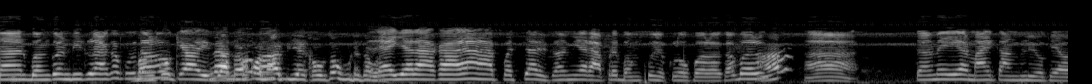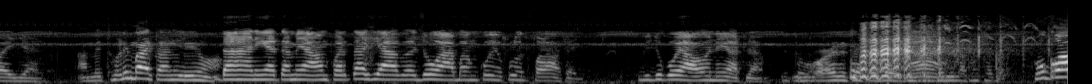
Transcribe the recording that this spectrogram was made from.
તાર બંકાન બીક લાગે કોઈ બંકો ક્યાં આવી આ બંકો ના બીએ કહું તો ઉઠે તમે યાર આખા આયા પચાસ વીઘામાં યાર આપણે બંકો એકલો પડે ખબર? હા? તમે યાર માય કાંગલીઓ કહેવાય યાર. અમે થોડી માય કાંગલીઓ તાણ યાર તમે આમ ફરતા છે આ જો આ બંકો એકલો જ પડાશે બીજું કોઈ આવે નહીં આટલા. હા કહો?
